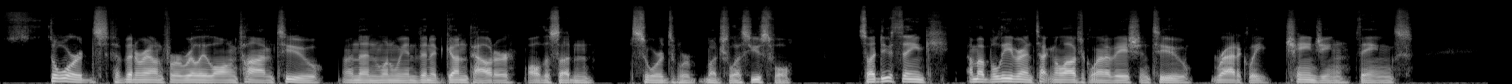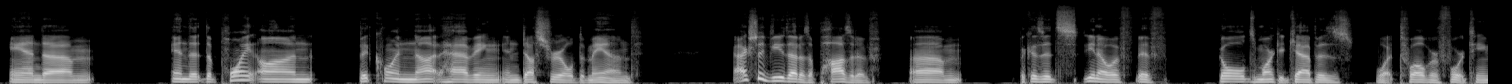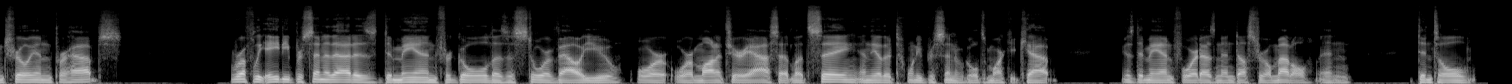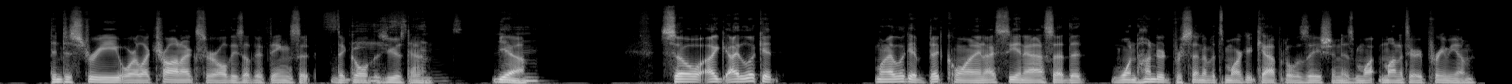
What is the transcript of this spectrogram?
swords have been around for a really long time too. And then when we invented gunpowder, all of a sudden swords were much less useful. So I do think I'm a believer in technological innovation too, radically changing things. And um, and the the point on Bitcoin not having industrial demand, I actually view that as a positive, um, because it's you know if if gold's market cap is what 12 or 14 trillion perhaps roughly 80% of that is demand for gold as a store of value or or a monetary asset let's say and the other 20% of gold's market cap is demand for it as an industrial metal and dental dentistry or electronics or all these other things that that gold is used in yeah mm-hmm. so I, I look at when i look at bitcoin i see an asset that 100% of its market capitalization is mo- monetary premium.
